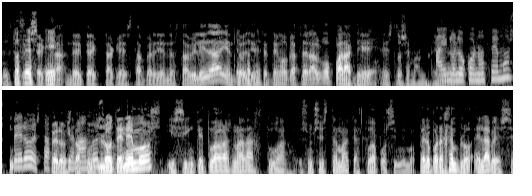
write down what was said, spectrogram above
Entonces, detecta, eh, detecta, que está perdiendo estabilidad y entonces, dice, tengo que hacer algo para que esto se mantenga. Ahí no lo conocemos, pero está funcionando. lo tenemos y sin que tú hagas nada actúa. Es un sistema que actúa por sí mismo. Pero, por ejemplo, el ABS.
